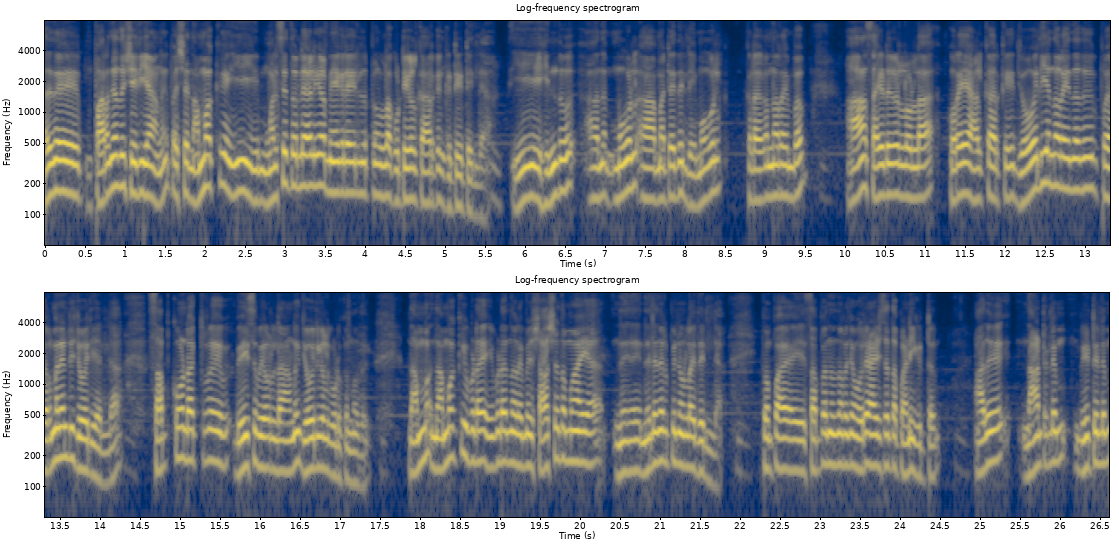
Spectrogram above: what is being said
അത് പറഞ്ഞത് ശരിയാണ്. പക്ഷെ നമുക്ക് ഈ മത്സ്യത്തൊഴിലാളികൾ മേഖലയിൽ ഉള്ള കുട്ടികൾക്ക് ആർക്കും കിട്ടിയിട്ടില്ല. ഈ ഹിന്ദു മുകൾ മറ്റേതില്ലേ മുകൾ ഘടകം എന്ന് പറയുമ്പം ആ സൈഡുകളിലുള്ള കുറേ ആൾക്കാർക്ക് ജോലി എന്ന് പറയുന്നത് പെർമനന്റ് ജോലിയല്ല. സബ് കോൺട്രാക്ടർ ബേസ് പേരിലാണ് ജോലികൾ കൊടുക്കുന്നത്. നമ്മ നമുക്ക് ഇവിടെ ഇവിടെ എന്ന് പറയുമ്പോൾ ശാശ്വതമായ നിലനിൽപ്പിനുള്ള ഇതില്ല. ഇപ്പം സബ് എന്ന് പറഞ്ഞാൽ ഒരാഴ്ചത്തെ പണി കിട്ടും. അത് നാട്ടിലും വീട്ടിലും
